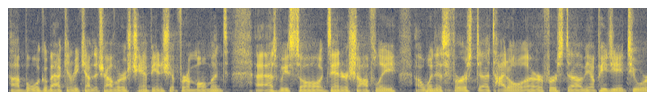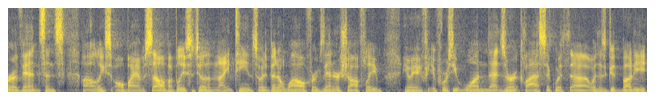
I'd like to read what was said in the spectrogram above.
Uh, but we'll go back and recap the Travelers Championship for a moment uh, as we saw Xander Schauffele uh, win his first uh, title or first uh, you know PGA Tour event since at least all by himself, I believe, since 2019. So it had been a while for Xander Schauffele. You know, of course, he won that Zurich Classic with with his good buddy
